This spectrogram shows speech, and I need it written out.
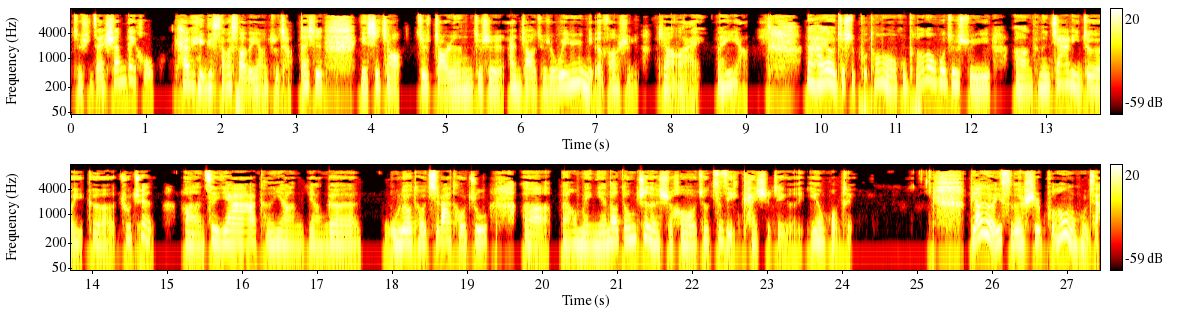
就是在山背后开了一个小小的养猪场，但是也是找就找人，就是按照就是喂玉米的方式这样来。来养，那还有就是普通农户，普通农户就属于，嗯，可能家里就有一个猪圈，嗯，自己家可能养养个五六头、七八头猪，呃，然后每年到冬至的时候就自己开始这个腌火腿。比较有意思的是普通农户家，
